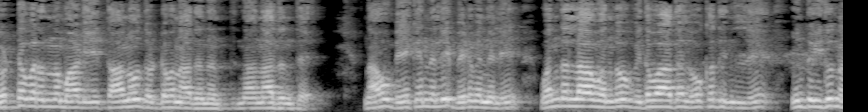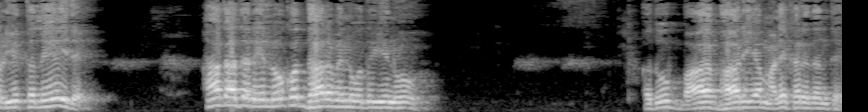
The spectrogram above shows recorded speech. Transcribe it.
ದೊಡ್ಡವರನ್ನು ಮಾಡಿ ತಾನೂ ದೊಡ್ಡವನಾದಂತೆ ನಾವು ಬೇಕೆನ್ನಲ್ಲಿ, ಬೇಡವೆನ್ನಲ್ಲಿ, ಒಂದಲ್ಲ ಒಂದು ವಿಧವಾದ ಲೋಕದಲ್ಲಿ ಇಂದು ಇದು ನಡೆಯುತ್ತಲೇ ಇದೆ. ಹಾಗಾದರೆ ಲೋಕೋದ್ಧಾರವೆನ್ನುವುದು ಏನು? ಅದು ಬಾ, ಭಾರಿಯ ಮಳೆ ಕರೆದಂತೆ.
